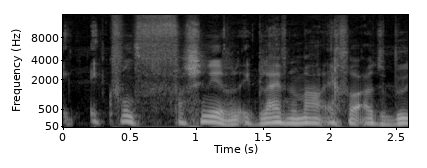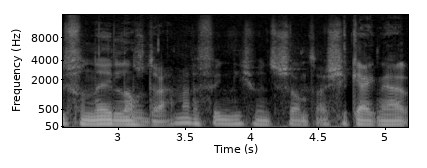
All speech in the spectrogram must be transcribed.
ik, ik vond het fascinerend. Ik blijf normaal echt wel uit de buurt van Nederlands drama. Dat vind ik niet zo interessant. Als je kijkt naar,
